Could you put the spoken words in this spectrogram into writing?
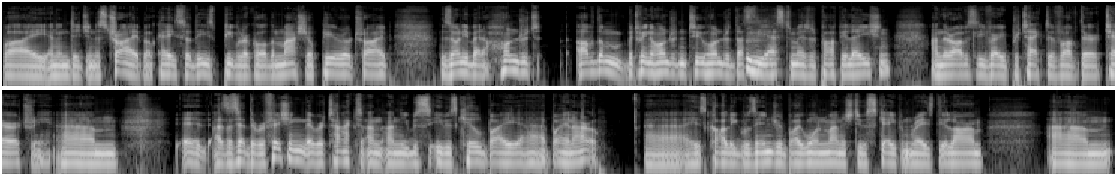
by an indigenous tribe. Okay, so these people are called the Mashco Piro tribe. There's only about 100 of them, between 100 and 200, that's the estimated population. And they're obviously very protective of their territory. Um, eh, as I said, they were fishing, they were attacked, and, and he was he was killed by uh, by an arrow. Uh, his colleague was injured by one, managed to escape and raised the alarm. Um,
